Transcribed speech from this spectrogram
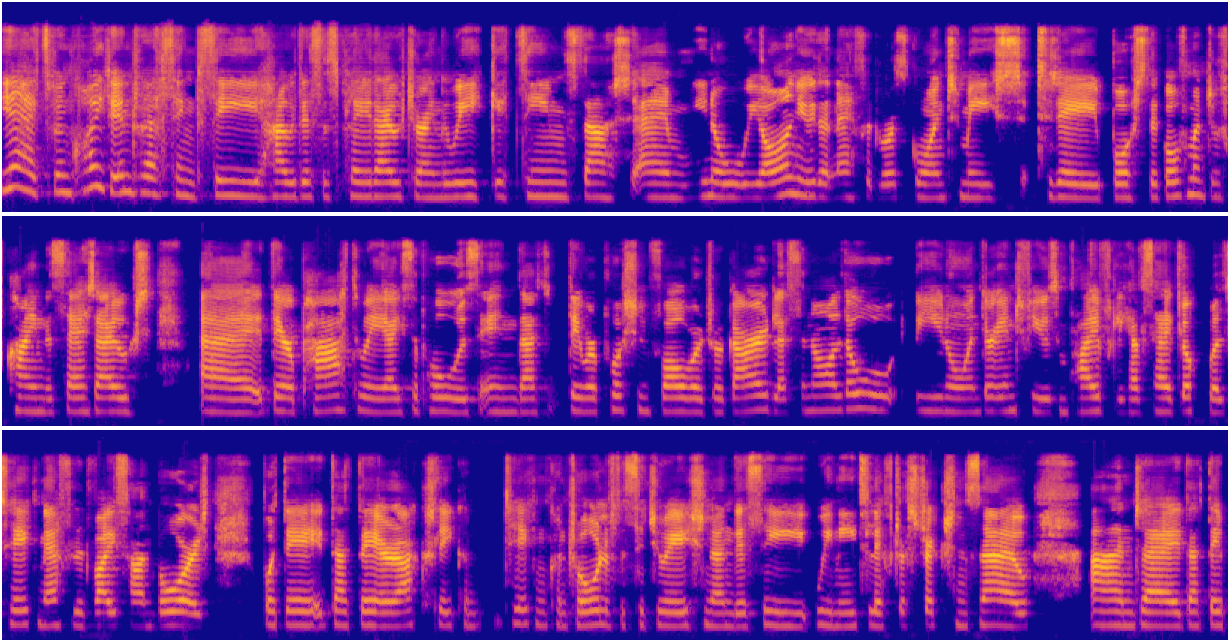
Yeah, it's been quite interesting to see how this has played out during the week. It seems that, um, you know, we all knew that NPHET was going to meet today, but the government have kind of set out uh, their pathway, I suppose, in that they were pushing forward regardless. And although, you know, in their interviews and privately have said, look, we'll take NPHET advice on board, but they that they are actually con- taking control of the situation and they see we need to lift restrictions now, and uh, that they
